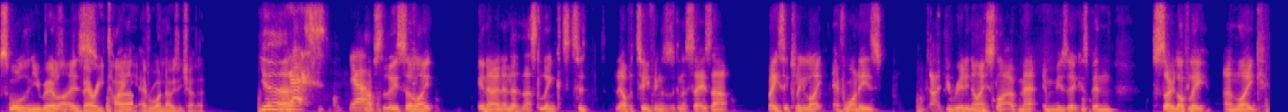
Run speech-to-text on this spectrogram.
smaller than you realize. very Uh, tiny. Everyone knows each other. yeah, yes yeah absolutely. So like, you know, and, and that's linked to the other two things I was going to say is that basically like everyone is actually really nice. Like I've met in music has been so lovely and like,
